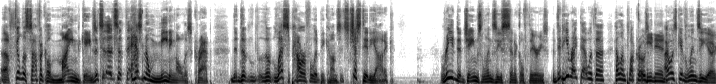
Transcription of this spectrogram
uh, philosophical mind games. It's, it's, it has no meaning. All this crap. The, the the less powerful it becomes, it's just idiotic. Read James Lindsay's cynical theories. Did he write that with uh, Helen Pluckrose? He did. I always give Lindsay uh,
